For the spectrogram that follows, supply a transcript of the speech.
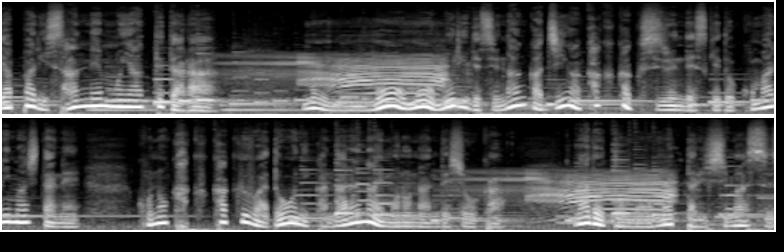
やっぱり3年もやってたらもうもうもう無理ですよ。なんか字がカクカクするんですけど困りましたね。このカクカクはどうにかならないものなんでしょうか。などとも思ったりします。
